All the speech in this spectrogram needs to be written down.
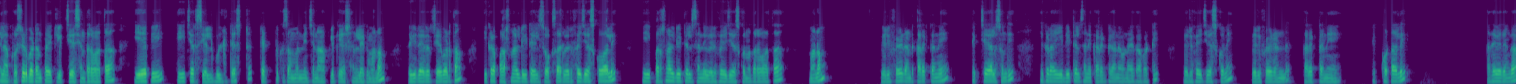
ఇలా ప్రొసీడ్ బటన్ పై క్లిక్ చేసిన తర్వాత ఏపీ టీచర్స్ ఎలిజిబిలిటీ టెస్ట్ టెట్కు సంబంధించిన అప్లికేషన్లోకి మనం రీడైరెక్ట్ చేయబడతాం. ఇక్కడ పర్సనల్ డీటెయిల్స్ ఒకసారి వెరిఫై చేసుకోవాలి. ఈ పర్సనల్ డీటెయిల్స్ అన్ని వెరిఫై చేసుకున్న తర్వాత మనం వెరిఫైడ్ అండ్ కరెక్ట్ అని టిక్ చేయాల్సి ఉంది ఇక్కడ ఈ డీటెయిల్స్ అన్ని కరెక్ట్గానే ఉన్నాయి కాబట్టి వెరిఫై చేసుకొని వెరిఫైడ్ అండ్ కరెక్ట్ అని టిక్ కొట్టాలి. అదేవిధంగా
